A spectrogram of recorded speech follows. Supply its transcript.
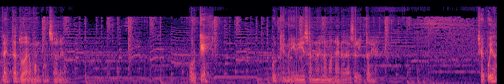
la estatua de Juan Ponce de León. ¿Por qué? Porque maybe esa no es la manera de hacer historia. Se cuidan.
